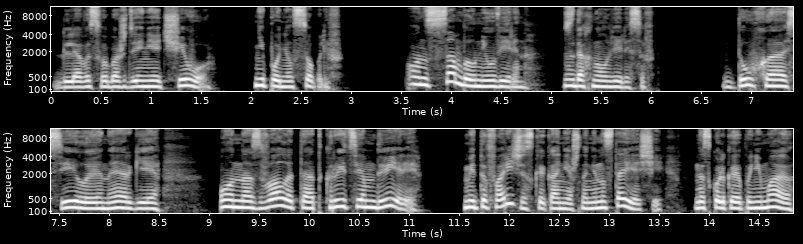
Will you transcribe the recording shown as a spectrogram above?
«Для высвобождения чего?» — не понял Соболев. «Он сам был не уверен», — вздохнул Велесов. «Духа, силы, энергии. Он назвал это открытием двери. Метафорической, конечно, не настоящей. Насколько я понимаю,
